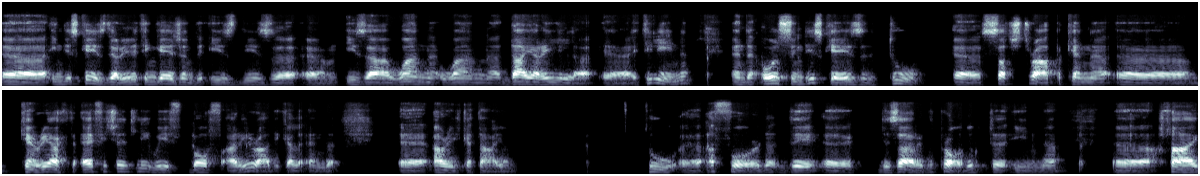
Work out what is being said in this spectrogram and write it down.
Uh, in this case, the arylating agent is this um, is a one one diaryl ethylene, and also in this case, two uh, such trap can uh, can react efficiently with both aryl radical and uh, aryl cation to afford the desired product in high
